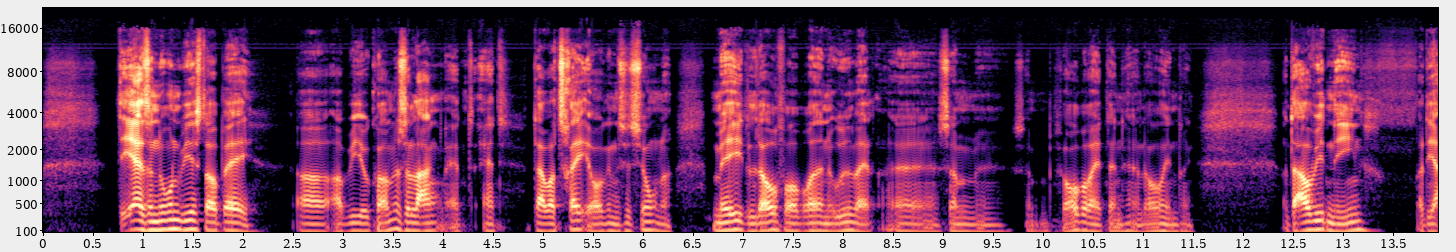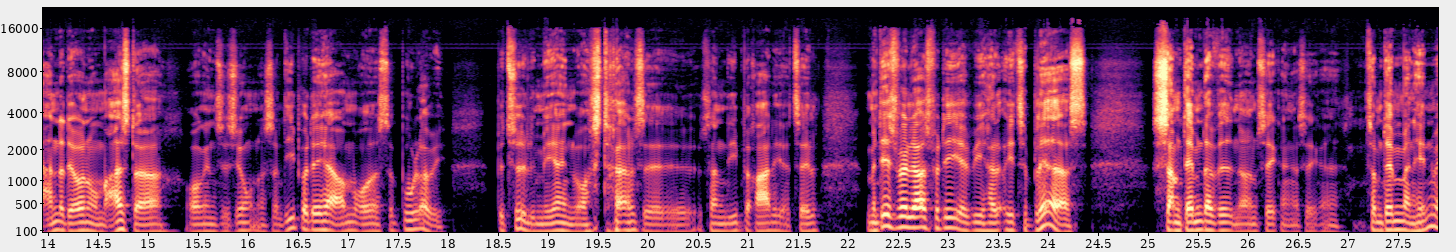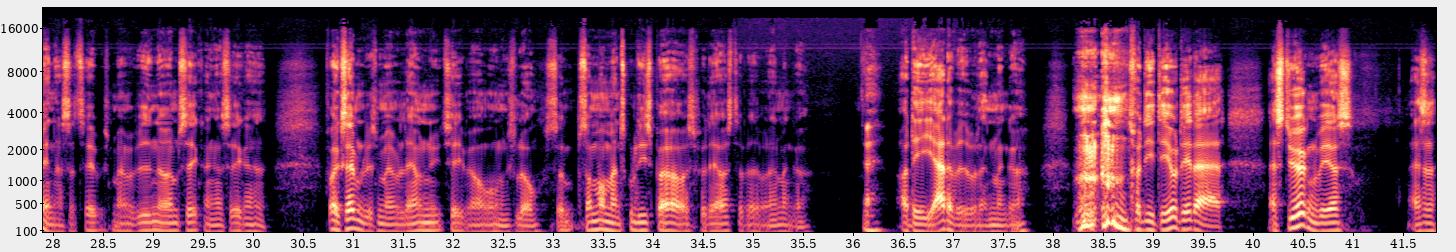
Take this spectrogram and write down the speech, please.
det er altså nogen, vi har stået bag. Og, og vi er jo kommet så langt, at, at der var tre organisationer med i det lovforberedende udvalg, øh, som, øh, som forberedte den her lovændring. Og der er vi den ene, og de andre, det var nogle meget større organisationer. Så lige på det her område, så buller vi betydeligt mere end vores størrelse øh, sådan lige berettiger til. Men det er selvfølgelig også fordi, at vi har etableret os som dem, der ved noget om sikring og sikkerhed. Som dem, man henvender sig til, hvis man vil vide noget om sikring og sikkerhed. For eksempel, hvis man vil lave en ny tv-overvågningslov, så, så må man skulle lige spørge os, for det er os, der ved, hvordan man gør. Ja. Og det er jer, der ved, hvordan man gør. Fordi det er jo det, der er, er styrken ved os. Altså,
